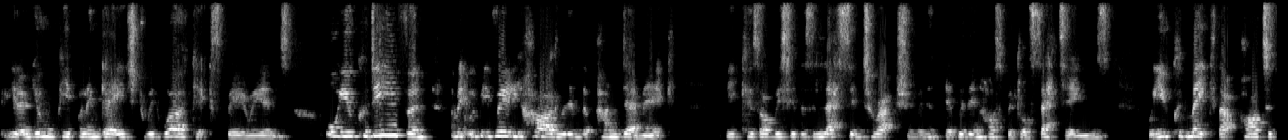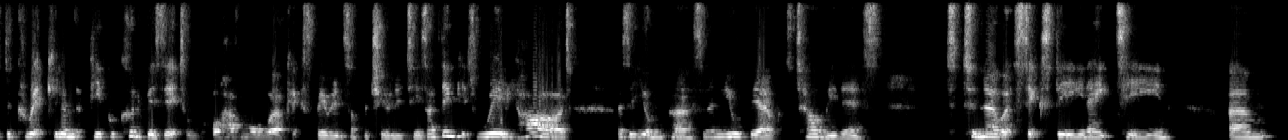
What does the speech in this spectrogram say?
you know, young people engaged with work experience or you could even, I mean, it would be really hard within the pandemic because obviously there's less interaction within, within hospital settings. But you could make that part of the curriculum that people could visit or, have more work experience opportunities. I think it's really hard as a young person, and you'll be able to tell me this, to know at 16, 18, um,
